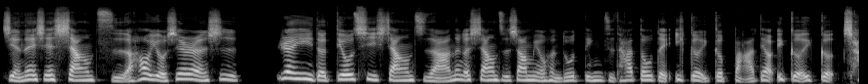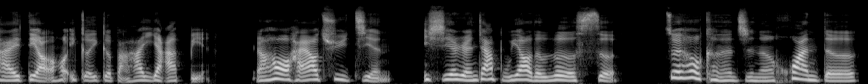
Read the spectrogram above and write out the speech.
捡那些箱子。然后有些人是。任意的丢弃箱子啊，那个箱子上面有很多钉子，他都得一个一个拔掉，一个一个拆掉，然后一个一个把它压扁，然后还要去捡一些人家不要的垃圾，最后可能只能换得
